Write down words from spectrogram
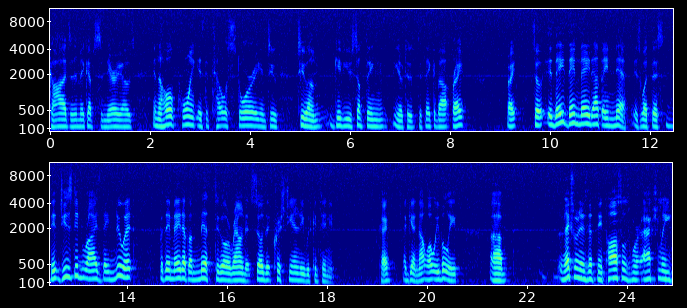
gods and they make up scenarios. And the whole point is to tell a story and to to um, give you something you know to, to think about, right? Right. So they they made up a myth, is what this. Did, Jesus didn't rise; they knew it, but they made up a myth to go around it so that Christianity would continue. Okay. Again, not what we believe. Um, the next one is that the apostles were actually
